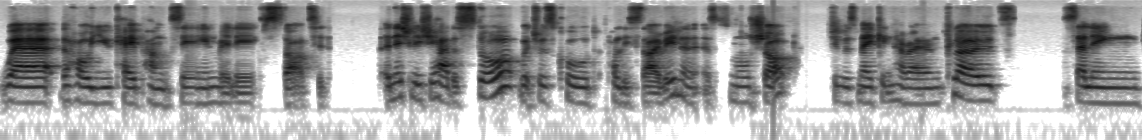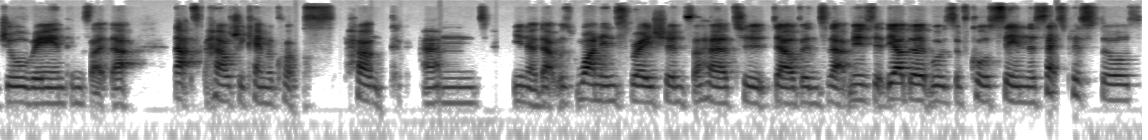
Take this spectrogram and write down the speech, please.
where the whole UK punk scene really started. Initially, she had a store which was called Polystyrene, a, small shop. She was making her own clothes, selling jewelry and things like that. That's how she came across punk. And, you know, that was one inspiration for her to delve into that music. The other was, of course, seeing the Sex Pistols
